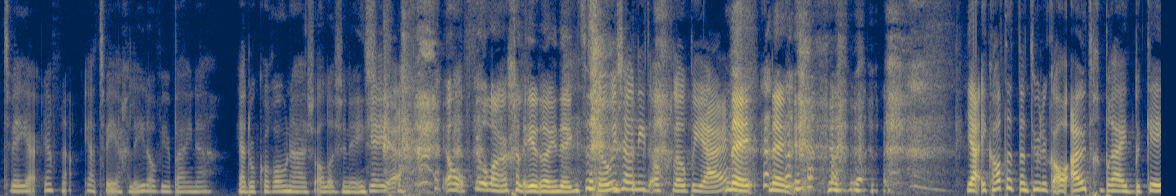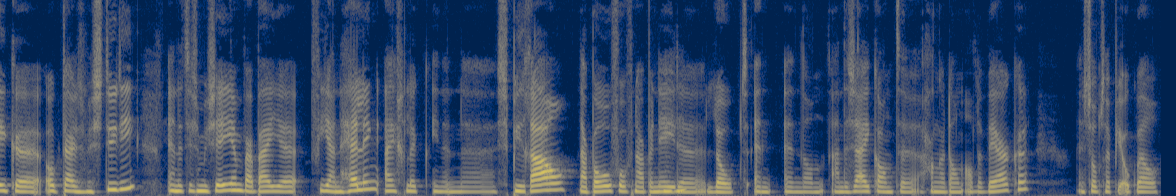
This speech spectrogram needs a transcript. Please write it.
twee, jaar, ja, nou, ja, twee jaar geleden alweer bijna. Ja, door corona is alles ineens Ja, ja. al veel langer geleden dan je denkt. Sowieso niet afgelopen jaar. Nee, nee. ja, ik had het natuurlijk al uitgebreid bekeken, ook tijdens mijn studie. En het is een museum waarbij je via een helling eigenlijk in een eh, spiraal naar boven of naar beneden loopt. En, en dan aan de zijkanten hangen dan alle werken. En soms heb je ook wel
